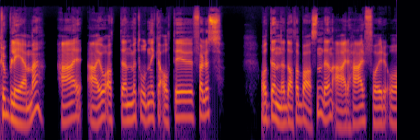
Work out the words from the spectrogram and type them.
Problemet er, er jo at den metoden ikke alltid følges, og at denne databasen den er her for å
